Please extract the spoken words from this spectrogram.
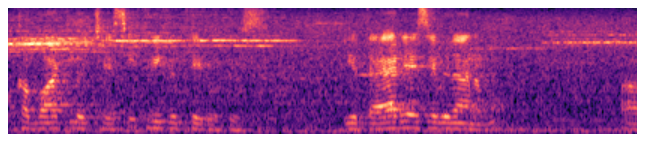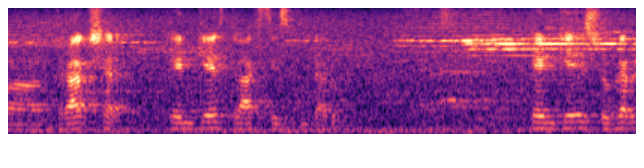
ఒక బాటిల్ వచ్చేసి త్రీ ఫిఫ్టీ రూపీస్ ఇది తయారు చేసే విధానము. ద్రాక్ష టెన్ కేజెస్ ద్రాక్ష తీసుకుంటారు. టెన్ కేజెస్ షుగర్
